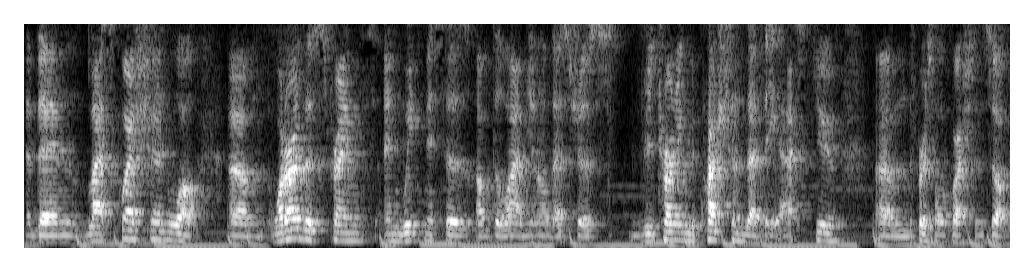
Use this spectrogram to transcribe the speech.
And then last question, well, um, what are the strengths and weaknesses of the lab? You know, that's just returning the question that they asked you, um, the personal question. So,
